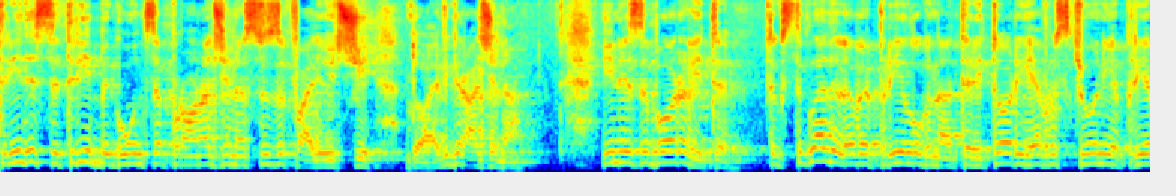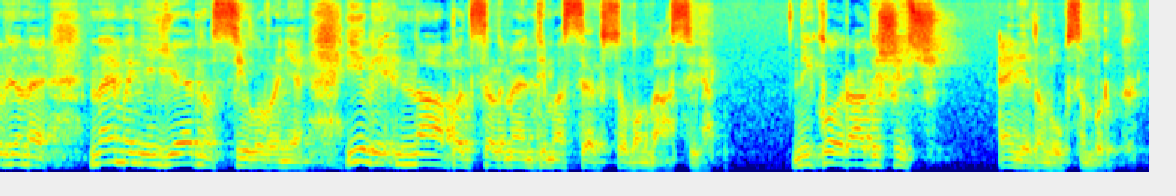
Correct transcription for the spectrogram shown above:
33 begunca pronađena su zahvaljujući dojavi građana. I ne zaboravite, dok ste gledali ovaj prilog na teritoriji Evropske unije prijavljeno je najmanje jedno silovanje ili napad sa elementima seksualnog nasilja. Nikola Radišić, N1 Luksemburg.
